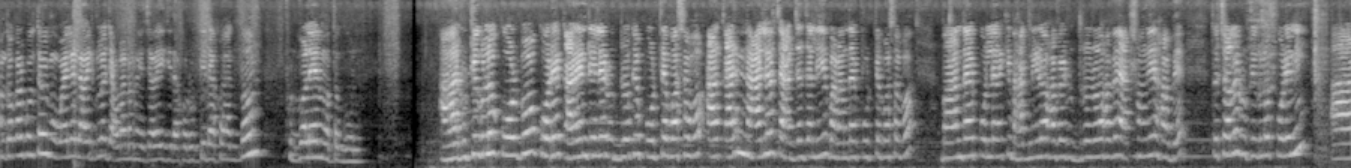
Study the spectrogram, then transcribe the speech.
অন্ধকার বলতে ওই মোবাইলের লাইটগুলো জ্বালানো হয়েছে। আর এই যে দেখো, রুটি দেখো একদম ফুটবলের মতো গোল। আর রুটিগুলো করব, করে কারেন্ট এলে রুদ্রকে পড়তে বসাবো। আর কারেন্ট না এলেও চার্জার জ্বালিয়ে বারান্দায় পড়তে বসাবো। বারান্দায় পড়লে আর কি ভাগ্নিরও হবে, রুদ্ররও হবে একসঙ্গে হবে। তো চলো রুটিগুলো করে নিই। আর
